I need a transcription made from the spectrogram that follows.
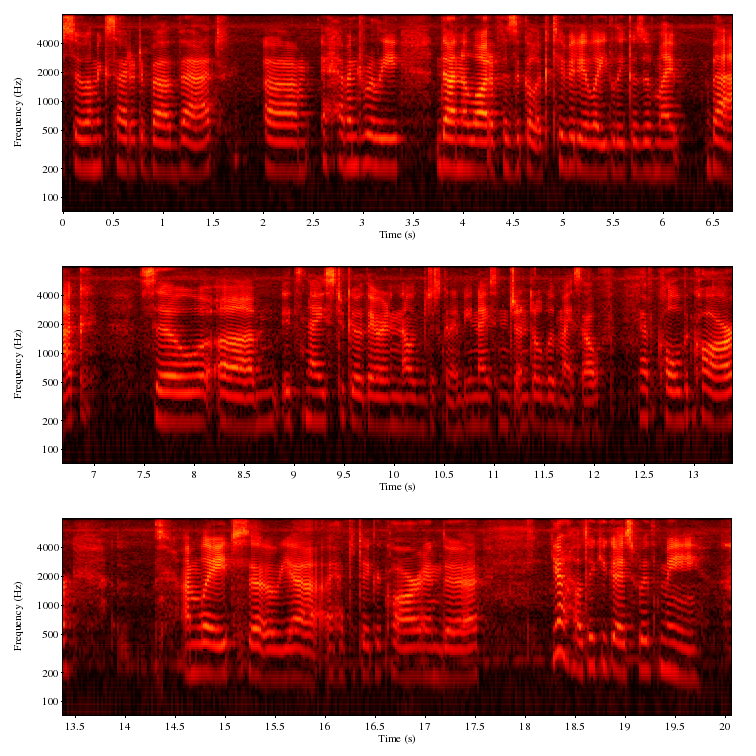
so I'm excited about that. Um, I haven't really done a lot of physical activity lately because of my back so um, it's nice to go there and I'm just gonna be nice and gentle with myself. I've called the car. I'm late, so yeah, I have to take the car and uh, yeah, I'll take you guys with me.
